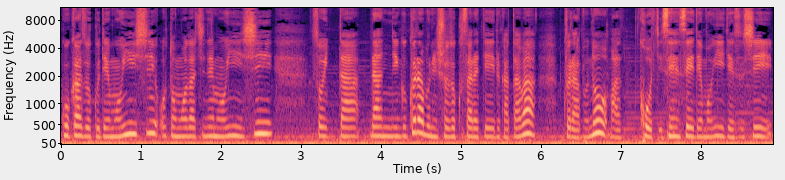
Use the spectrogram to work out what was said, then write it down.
ご家族でもいいし、お友達でもいいし、そういったランニングクラブに所属されている方は、クラブの、まあ、コーチ先生でもいいですし、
